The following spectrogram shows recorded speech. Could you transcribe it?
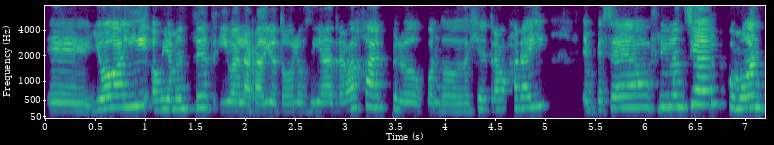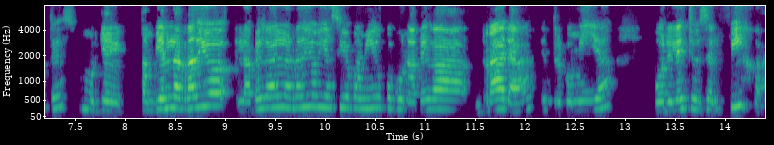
eh, yo ahí, obviamente, iba a la radio todos los días a trabajar, pero cuando dejé de trabajar ahí, empecé a freelancear como antes, porque también la radio, la pega de la radio había sido para mí como una pega rara, entre comillas, por el hecho de ser fija.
